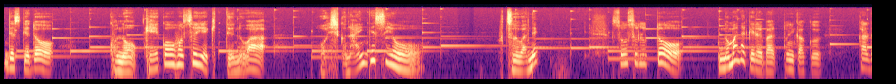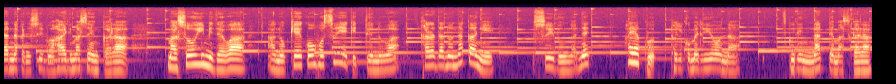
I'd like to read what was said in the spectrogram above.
ですけどこの経口補水液っていうのは美味しくないんですよ普通はね。そうすると飲まなければとにかく体の中に水分入りませんからまあそういう意味ではあの経口補水液っていうのは体の中に水分がね早く取り込めるような作りになってますから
